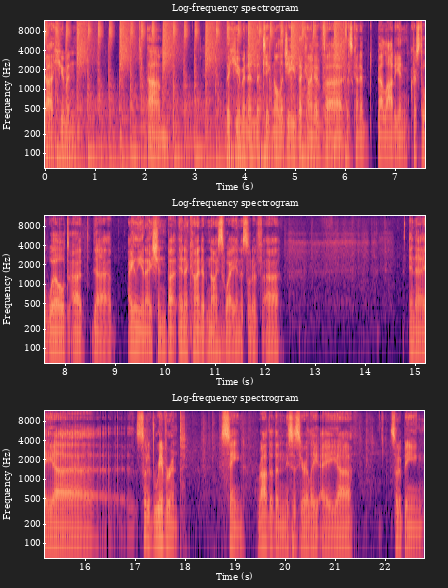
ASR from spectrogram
uh, human, um, the human and the technology, the kind of uh, this kind of Ballardian crystal world uh, uh, alienation, but in a kind of nice way, in a sort of uh, in a uh, sort of reverent scene rather than necessarily a uh, sort of being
